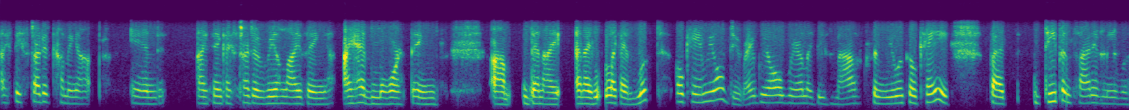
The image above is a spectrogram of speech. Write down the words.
I, they started coming up. And I think I started realizing I had more things um than I and I like I looked okay and we all do, right? We all wear like these masks and we look okay. But deep inside of me was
